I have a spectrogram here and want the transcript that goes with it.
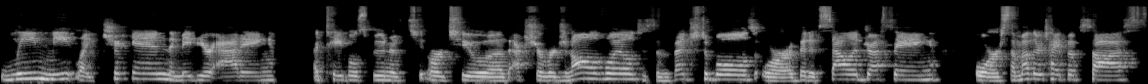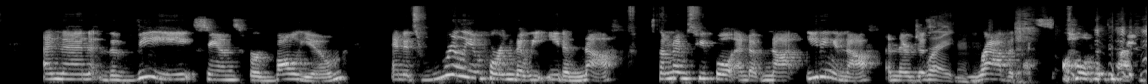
lean meat like chicken, then maybe you're adding a tablespoon of two, or two of extra virgin olive oil to some vegetables or a bit of salad dressing or some other type of sauce. And then the V stands for volume. And it's really important that we eat enough. Sometimes people end up not eating enough and they're just Right. Mm-hmm. ravenous all the time.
